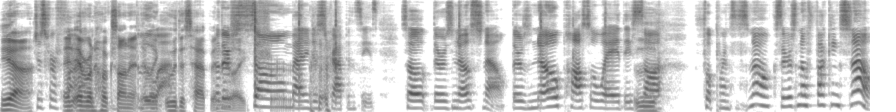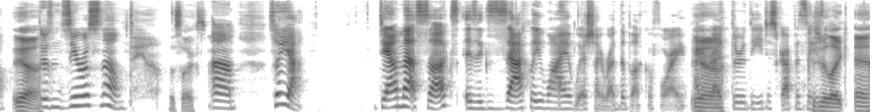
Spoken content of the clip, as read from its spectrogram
yeah just for fun. and everyone hooks on it and they're like ooh this happened But there's like, so "Sure." many discrepancies. So there's no snow. There's no possible way they saw footprints in snow because there's no fucking snow. yeah There's zero snow. Damn that sucks Um. So yeah, damn that sucks is exactly why I wish I read the book before I, I read through the discrepancies. because you're like eh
